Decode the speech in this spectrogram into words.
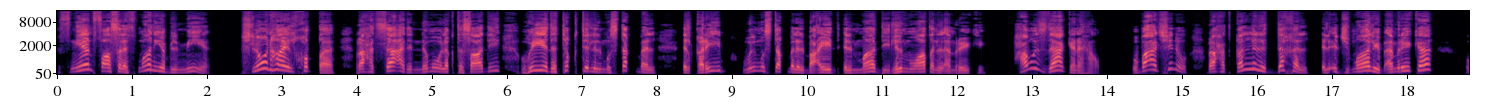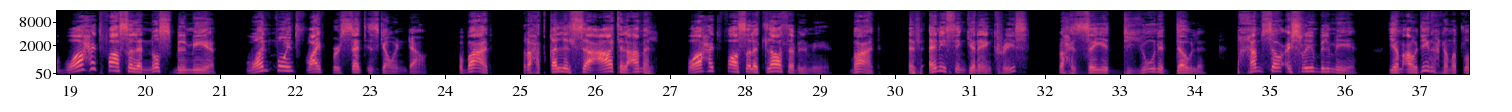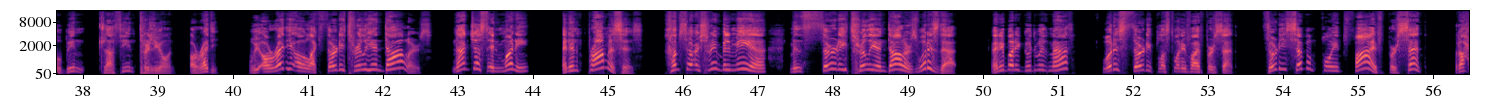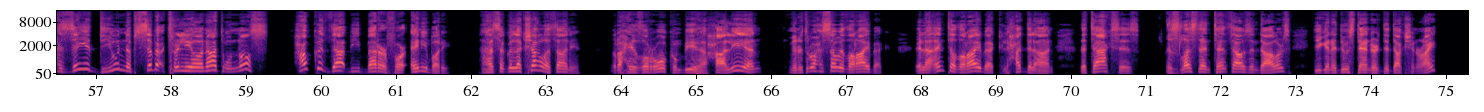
2.8% شلون هاي الخطة راح تساعد النمو الاقتصادي؟ وهي دا تقتل المستقبل القريب والمستقبل البعيد المادي للمواطن الأمريكي. How is that gonna help؟ وبعد شنو؟ راح تقلل الدخل الإجمالي بأمريكا نص بالمية 1.5% is going down وبعد راح تقلل ساعات العمل 1.3% بعد if anything gonna increase راح تزيد ديون الدولة ب 25% يا معودين إحنا مطلوبين 30 تريليون already we already owe like 30 trillion dollars not just in money and in promises 25% من 30 trillion dollars what is that anybody good with math what is 30 plus 25% 37.5% راح تزيد ديوننا بسبع تريليونات ونص how could that be better for anybody هسه اقول لك شغله ثانيه راح يضروكم بيها حاليا من تروح تسوي ضرايبك اذا انت ضرايبك لحد الان the taxes is less than $10,000 you're going to do standard deduction right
